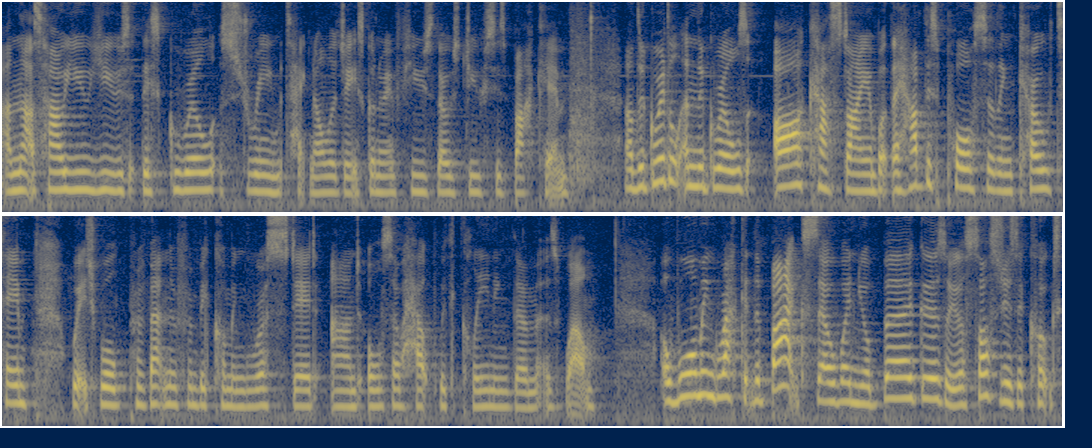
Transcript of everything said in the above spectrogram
and that's how you use this grill stream technology. It's going to infuse those juices back in. Now the griddle and the grills are cast iron, but they have this porcelain coating, which will prevent them from becoming rusted and also help with cleaning them as well. A warming rack at the back, so when your burgers or your sausages are cooked,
